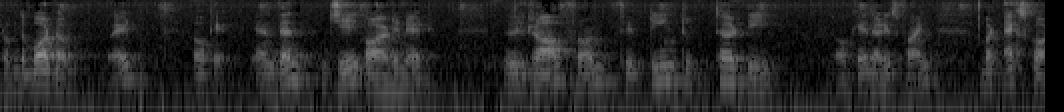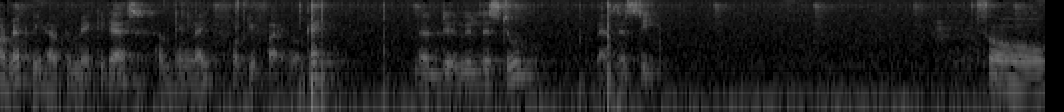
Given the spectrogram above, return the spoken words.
from the bottom right? Okay and then j coordinate we will draw from 15 to 30 okay that is fine but x coordinate we have to make it as something like 45 okay? That will this do let's see. So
